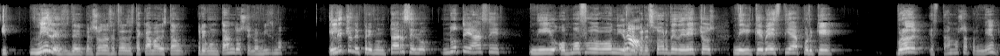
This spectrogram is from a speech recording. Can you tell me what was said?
y miles de personas atrás de esta cámara están preguntándose lo mismo, el hecho de preguntárselo no te hace ni homófobo, ni No. represor de derechos, ni qué bestia, porque, brother, estamos aprendiendo.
